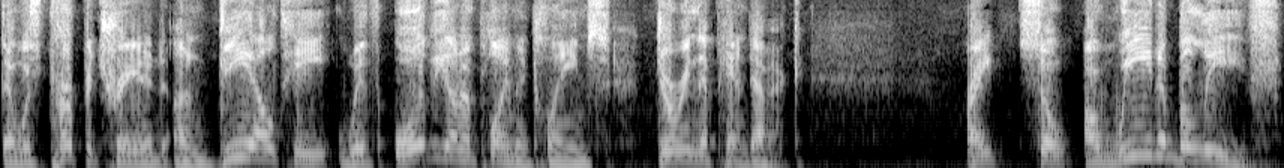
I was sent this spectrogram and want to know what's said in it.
that was perpetrated on DLT with all the unemployment claims during the pandemic right? So are we to believe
